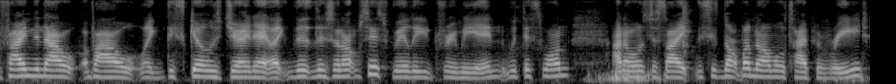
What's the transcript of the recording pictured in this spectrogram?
finding out about like this girl's journey, like the the synopsis really drew me in with this one, and I was just like, this is not my normal type of read,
